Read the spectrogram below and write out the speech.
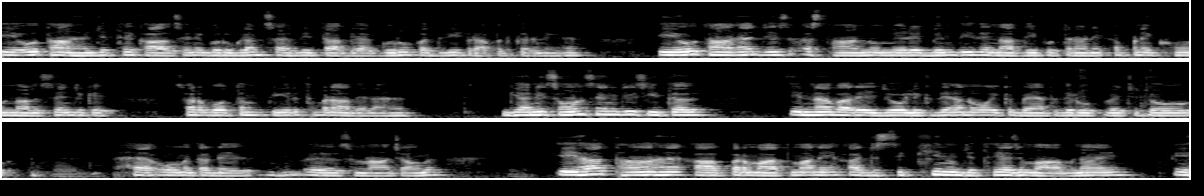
ਇਹ ਉਹ ਥਾਂ ਹੈ ਜਿੱਥੇ ਖਾਲਸੇ ਨੇ ਗੁਰੂ ਗ੍ਰੰਥ ਸਾਹਿਬ ਦੀ ਤਾਬਿਆ ਗੁਰੂ ਪਦਵੀ ਪ੍ਰਾਪਤ ਕਰਨੀ ਹੈ। ਇਹ ਉਹ ਥਾਂ ਹੈ ਜਿਸ ਅਸਥਾਨ ਨੂੰ ਮੇਰੇ ਬਿੰਦੀ ਦੇ ਨਾਦੀ ਪੁੱਤਰਾਂ ਨੇ ਆਪਣੇ ਖੂਨ ਨਾਲ ਸਿੰਜ ਕੇ ਸਰਬੋਤਮ ਤੀਰਥ ਬਣਾ ਦੇਣਾ ਹੈ। ਗਿਆਨੀ ਸੋਹਣ ਸਿੰਘ ਜੀ ਸੀਤਲ ਇਹਨਾਂ ਬਾਰੇ ਜੋ ਲਿਖਦੇ ਹਨ, ਉਹ ਇੱਕ ਬੈਂਤ ਦੇ ਰੂਪ ਵਿੱਚ ਜੋ ਹੈ, ਉਹ ਮੈਂ ਤੁਹਾਡੇ ਸੁਣਾਉਣਾ ਚਾਹੂੰਗਾ। ਇਹ ਥਾਂ ਹੈ, ਆਪ ਪਰਮਾਤਮਾ ਨੇ ਅੱਜ ਸਿੱਖੀ ਨੂੰ ਜਿੱਥੇ ਅਜਮਾਵਨਾ ਹੈ, ਇਹ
